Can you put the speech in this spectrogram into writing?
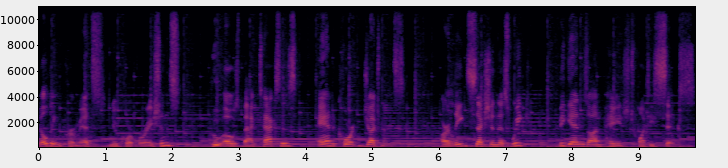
building permits, new corporations, who owes back taxes, and court judgments. Our lead section this week begins on page 26.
